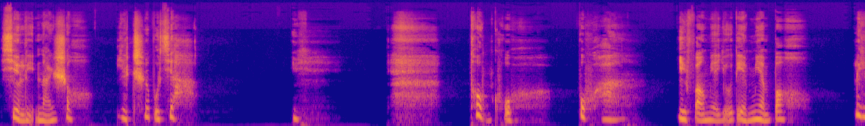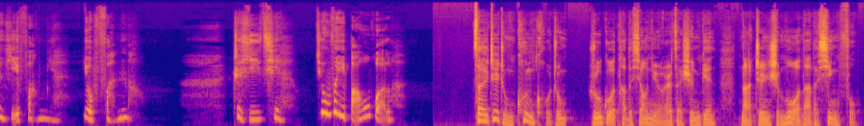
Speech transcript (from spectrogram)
心里难受，也吃不下，痛苦，不安。”一方面有点面包，另一方面有烦恼。这一切就喂饱我了。在这种困苦中，如果他的小女儿在身边，那真是莫大的幸福。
